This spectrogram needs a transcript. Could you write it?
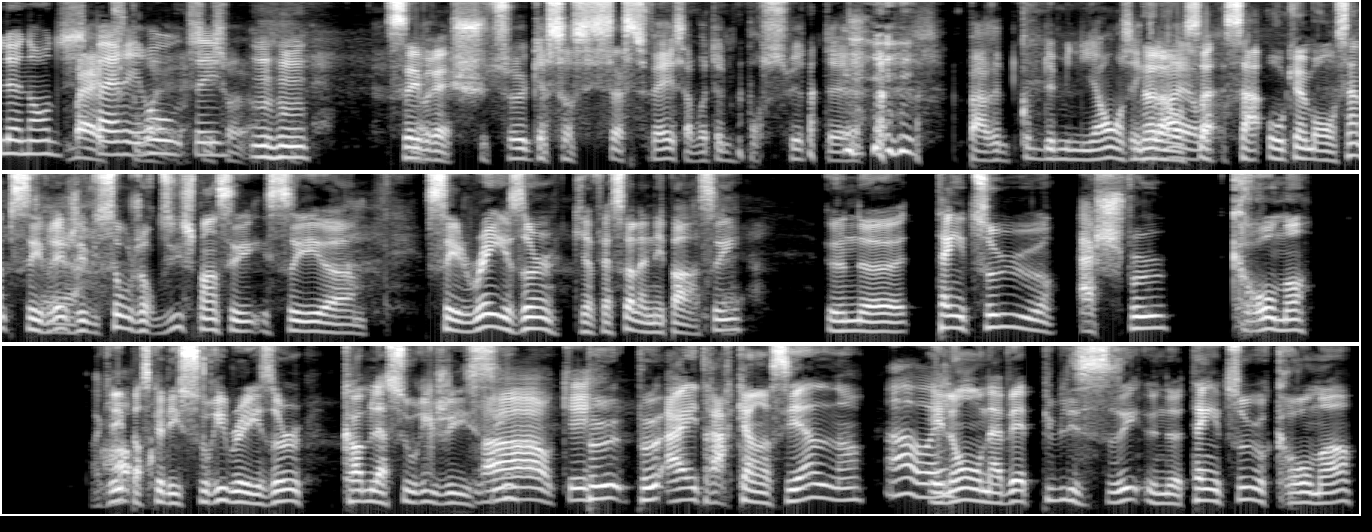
le nom du Ben, super-héros, c'est sais. sûr. Mhm. C'est Mais vrai. Je suis sûr que ça, si ça se fait, ça va être une poursuite euh, par une coupe de millions, c'est Non, clair. non, là. ça n'a aucun bon sens. Puis c'est vrai, j'ai vu ça aujourd'hui. Je pense que c'est- c'est euh, Razer qui a fait ça l'année passée. Une euh, teinture à cheveux chroma. OK? Ah. Parce que les souris Razer, comme la souris que j'ai ici, Ah, peut, peut être arc-en-ciel. là. Ah ouais. Et là, on avait publicisé une teinture chroma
